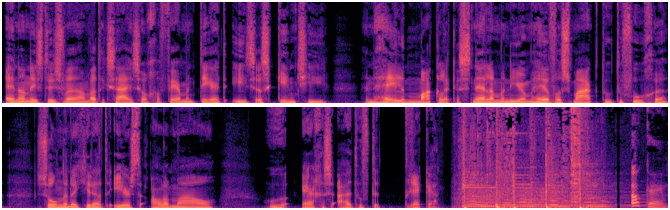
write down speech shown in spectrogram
en dan is dus wat ik zei, zo gefermenteerd iets als kimchi een hele makkelijke, snelle manier om heel veel smaak toe te voegen, zonder dat je dat eerst allemaal ergens uit hoeft te trekken. Oké, okay,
